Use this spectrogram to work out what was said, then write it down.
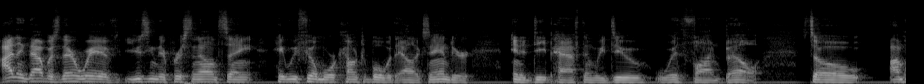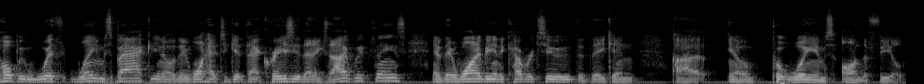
I think that was their way of using their personnel and saying, "Hey, we feel more comfortable with Alexander in a deep half than we do with Vonn Bell." So I'm hoping with Williams back, you know, they won't have to get that crazy, that exotic with things. And if they want to be in a cover two, that they can uh, you know, put Williams on the field.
